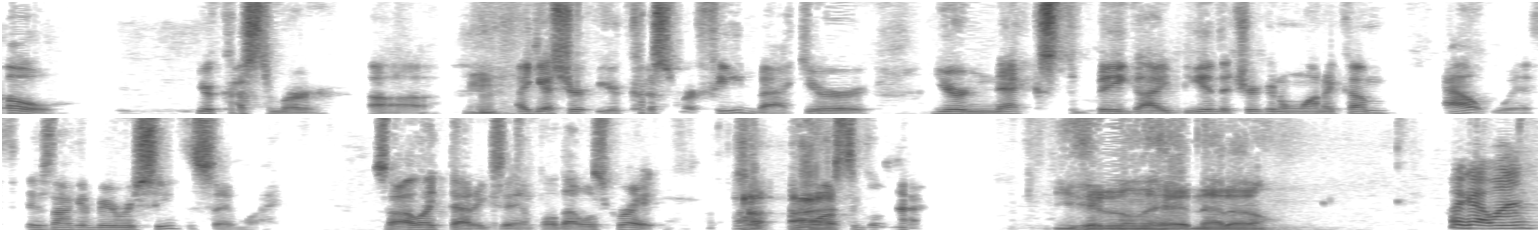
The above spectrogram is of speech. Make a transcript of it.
Oh, your customer. Uh, Mm. I guess your your customer feedback, your your next big idea that you're going to want to come out with is not going to be received the same way. So I like that example. That was great. I- Who I- wants to go next? You hit it on the head, Neto. I got one.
